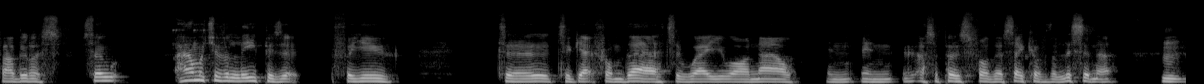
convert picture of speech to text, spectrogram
Fabulous. So, how much of a leap is it for you to to get from there to where you are now? In in I suppose for the sake of the listener. Hmm.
